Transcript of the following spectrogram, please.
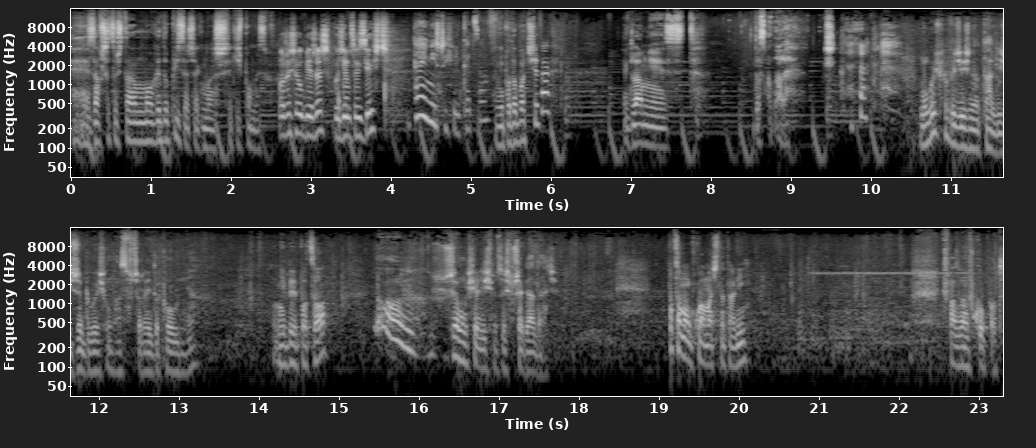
e, zawsze coś tam mogę dopisać, jak masz jakiś pomysł. Może się ubierzesz? Pójdziemy coś zjeść? Daj mi jeszcze chwilkę, co? Nie podoba ci się tak? Jak dla mnie jest doskonale. Mógłbyś powiedzieć Natalii, że byłeś u nas wczoraj do południa? Niby po co? No, że musieliśmy coś przegadać. Co mam kłamać Natalii? Wpadłem w kłopoty.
